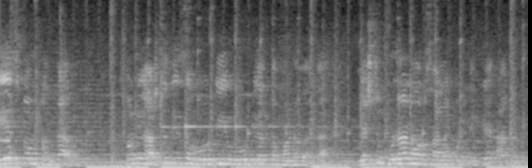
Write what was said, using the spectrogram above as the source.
ಡೇಸ್ ಕೌಂಟ್ ಅಂತ ಆಗುತ್ತೆ. ಸೊ ನೀವು ಅಷ್ಟು ದಿವಸ ಓಟಿ ಓಟಿ ಅಂತ ಮಾಡುವಾಗ ಎಷ್ಟು ಪುನಃ ಅವ್ರು ಸಾಲ ಕೊಡಲಿಕ್ಕೆ ಆಗುತ್ತೆ.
